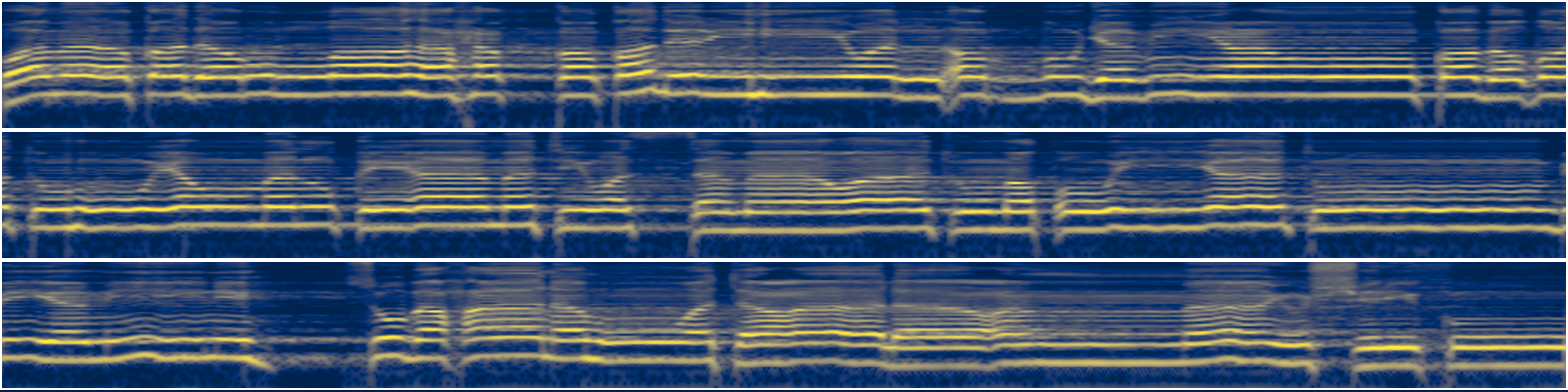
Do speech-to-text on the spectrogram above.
وما قدروا الله حق قدره والارض جميعا قبضته يوم القيامه والسماوات مطويات بيمينه سبحانه وتعالى عما يشركون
